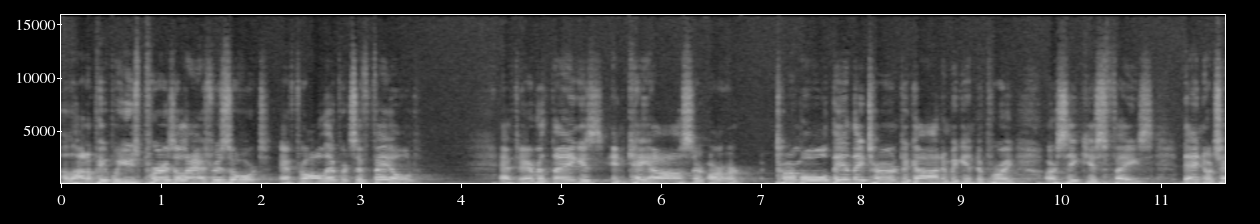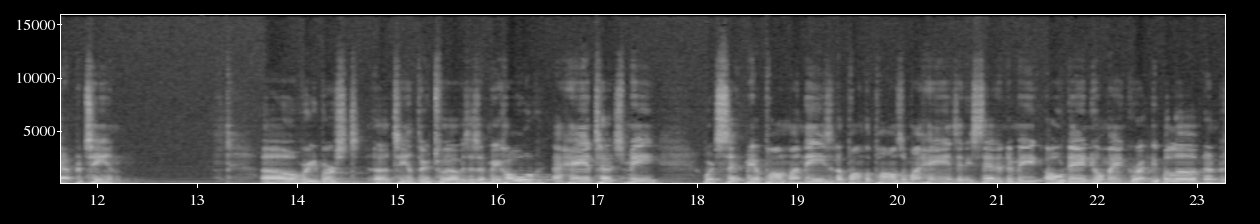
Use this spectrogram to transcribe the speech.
A lot of people use prayer as a last resort after all efforts have failed. After everything is in chaos or, or, or turmoil, then they turn to God and begin to pray or seek His face. Daniel chapter 10. Uh, read verse uh, 10 through 12. It says, And behold, a hand touched me, which set me upon my knees and upon the palms of my hands. And he said unto me, O Daniel, man greatly beloved, under,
